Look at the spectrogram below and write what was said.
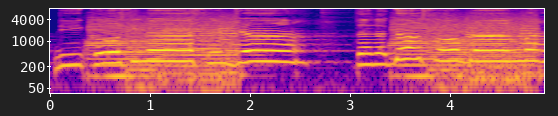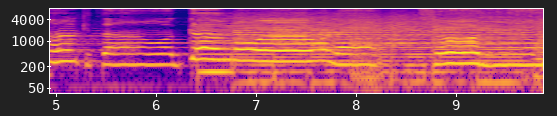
Di ko sinasadya Talagang sobrang mahal kita. Huwag kang mawawala. Sorry na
